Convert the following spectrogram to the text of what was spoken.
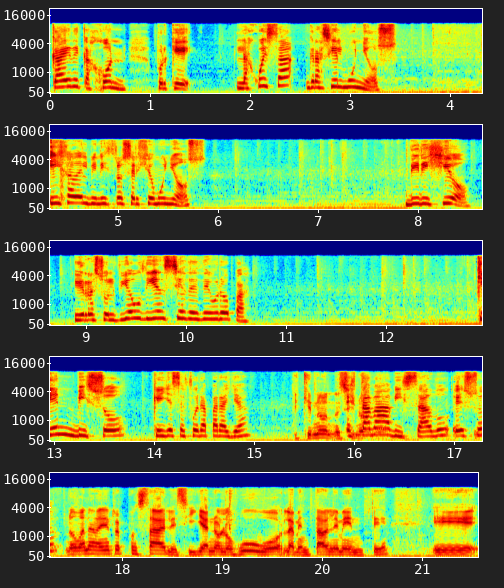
cae de cajón, porque la jueza Graciel Muñoz, hija del ministro Sergio Muñoz, dirigió y resolvió audiencias desde Europa. ¿Quién visó que ella se fuera para allá? Es que no, ¿Estaba avisado eso? No, van a haber responsables, si ya no los hubo, lamentablemente. Eh,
